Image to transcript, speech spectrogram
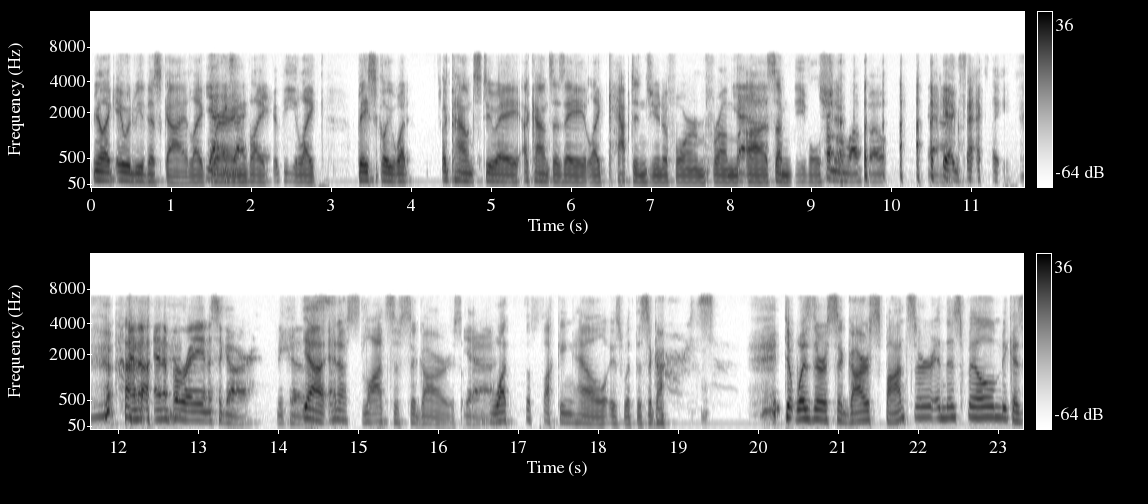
You're like, it would be this guy, like Yeah, wearing exactly. like the like basically what accounts to a accounts as a like captain's uniform from Yeah. uh some naval ship from ship. a love boat. Yeah. yeah, exactly. and, a, and a beret and a cigar because yeah, and a, lots of cigars. Yeah. What the fucking hell is with the cigars? Was there a cigar sponsor in this film? Because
